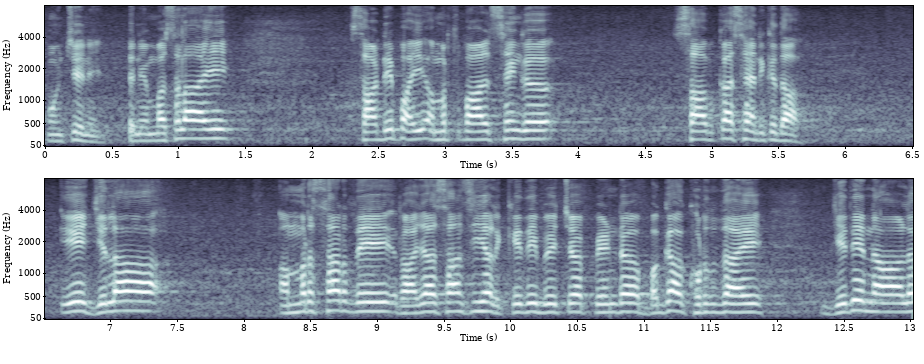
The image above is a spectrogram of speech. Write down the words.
ਪਹੁੰਚੇ ਨੇ। ਤੇ ਮਸਲਾ ਇਹ ਸਾਡੇ ਭਾਈ ਅਮਰਤਪਾਲ ਸਿੰਘ ਸਾਬਕਾ ਸੈਨਿਕ ਦਾ। ਇਹ ਜ਼ਿਲ੍ਹਾ ਅੰਮ੍ਰਿਤਸਰ ਦੇ ਰਾਜਾ ਸਾਂਸੀ ਹਲਕੇ ਦੇ ਵਿੱਚ ਪਿੰਡ ਬੱਗਾ ਖੁਰਦ ਦਾ ਹੈ ਜਿਹਦੇ ਨਾਲ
